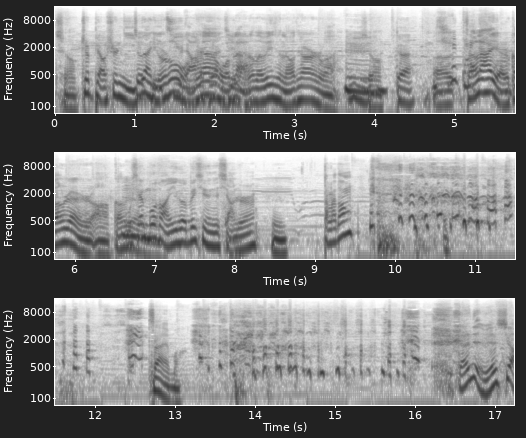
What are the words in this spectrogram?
行。这表示你愿意继续聊我们现在还是不愿意继续聊我们俩正在微信聊天是吧？嗯行，对，呃咱俩也是刚认识啊，刚认识。我先模仿一个微信响声，嗯，当啷当，在吗？赶紧别笑，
